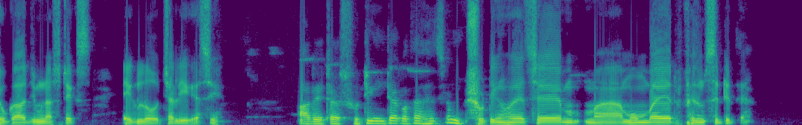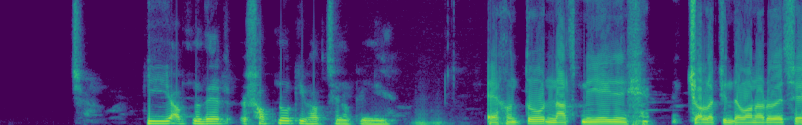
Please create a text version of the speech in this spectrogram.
যোগা জিমনাস্টিক্স এগুলো চালিয়ে গেছি। আর এটা শুটিংটা কোথায় হয়েছে? শুটিং হয়েছে মুম্বাইয়ের ফিল্ম সিটিতে কি আপনাদের স্বপ্ন কি ভাবছেন ওকে নিয়ে? এখন তো নাচ নিয়ে চলার চিন্তা ভাবনা রয়েছে।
